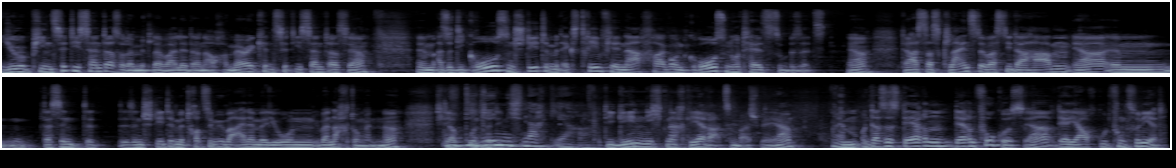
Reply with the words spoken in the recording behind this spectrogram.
European City Centers oder mittlerweile dann auch American City Centers, ja. Ähm, also die großen Städte mit extrem viel Nachfrage und großen Hotels zu besetzen. Ja, da ist das kleinste, was die da haben. Ja, ähm, das sind das sind Städte mit trotzdem über einer Million Übernachtungen. Ne? Ich glaube, also die gehen nicht nach Gera. Die gehen nicht nach Gera zum Beispiel. Ja. Ähm, und das ist deren, deren Fokus, ja, der ja auch gut funktioniert.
